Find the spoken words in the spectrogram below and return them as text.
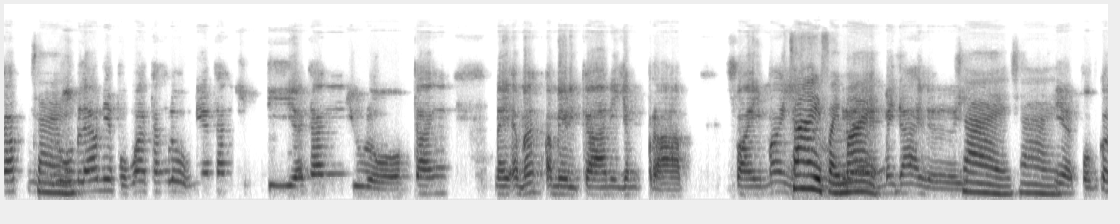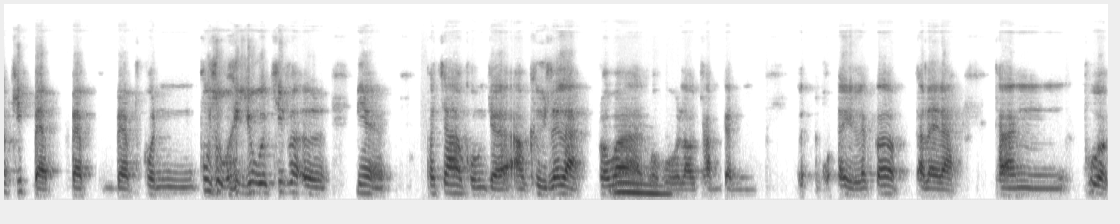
ครับใช่รวมแล้วเนี่ยผมว่าทั้งโลกเนี่ยทั้งอินเดียทั้งยุโรปทั้งในอเมริอเมริกาเนี่ยยังปราบไฟไหม้ใช่ไฟไหม้แรงไม่ได้เลย ใช่ใช่เนี่ยผมก็คิดแบบแบบแบบคนผู้สูงอายุก็คิดว่าเออ เนี่ย พระเจ้าคงจะเอาคืนแล้วล่ะ เพราะว่าโอ้โหเราทำกันเอ้ยแล้วก็อะไรล่ะ ทางพวก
